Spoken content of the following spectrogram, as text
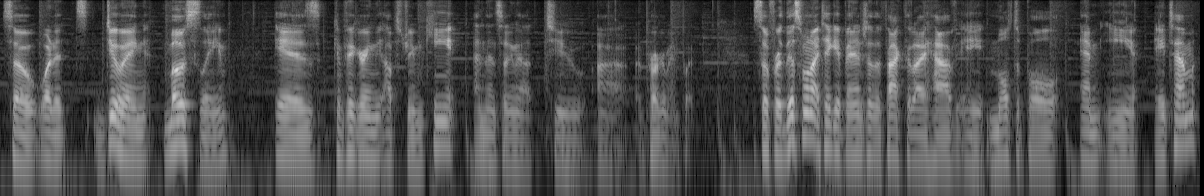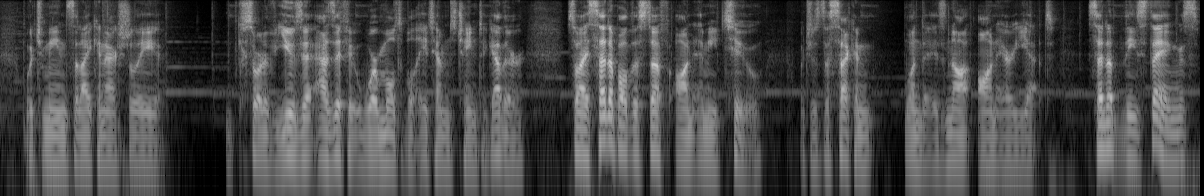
So what it's doing mostly is configuring the upstream key and then setting that to uh, program input. So for this one, I take advantage of the fact that I have a multiple ME ATEM, which means that I can actually sort of use it as if it were multiple ATEMs chained together. So I set up all this stuff on ME2, which is the second one that is not on air yet. Set up these things,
